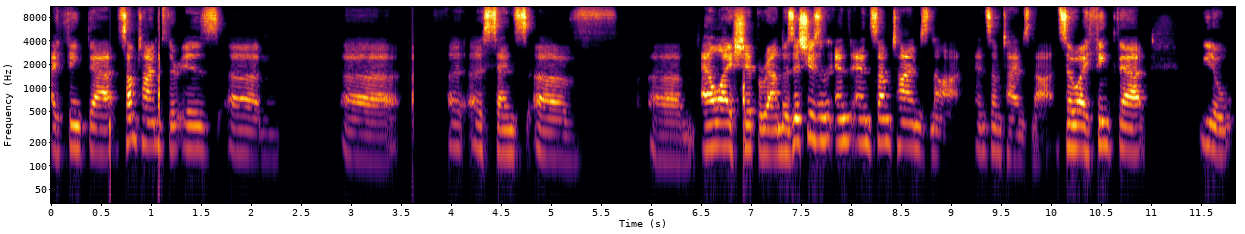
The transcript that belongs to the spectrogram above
I think that sometimes there is um, uh, a, a sense of um, allyship around those issues and, and, and sometimes not, and sometimes not. So I think that, you know,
